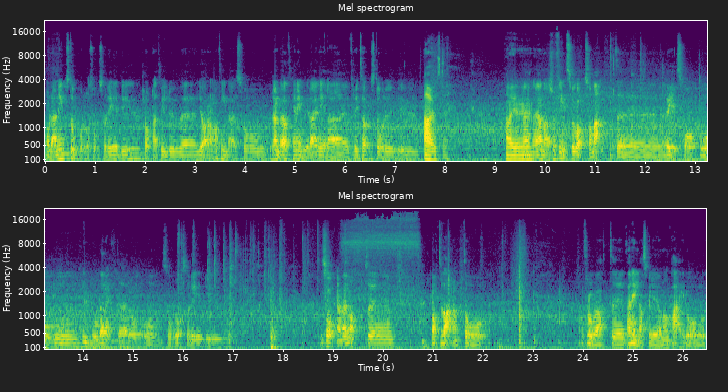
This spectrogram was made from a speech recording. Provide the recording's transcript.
Och den är ju stor och så, så det, det är ju klart att vill du eh, göra någonting där så det enda jag kan erbjuda är hela fritös då. Det, det, ja, just det. Ja, ja, ja. Men annars så finns så gott som allt. Eh, redskap och, och hyllor därefter och, och så då. Så det, det, det saknar väl något, eh, något varmt då. Jag tror att eh, Pernilla skulle göra någon paj då. Och,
